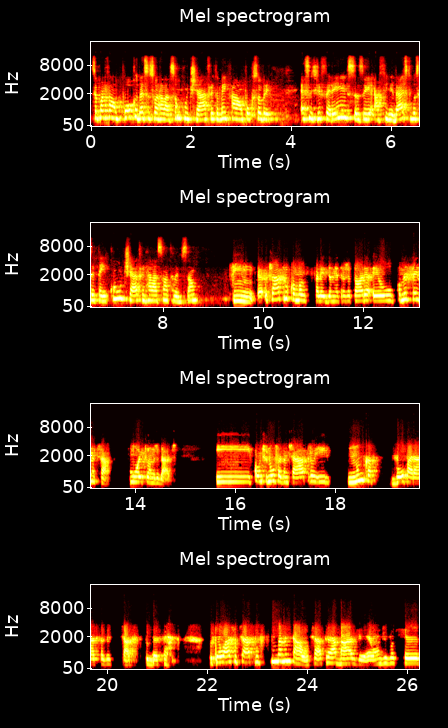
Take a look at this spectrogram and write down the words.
Você pode falar um pouco dessa sua relação com o teatro e também falar um pouco sobre essas diferenças e afinidades que você tem com o teatro em relação à televisão? Sim, é, o teatro, como eu falei da minha trajetória, eu comecei no teatro com oito anos de idade. E continuo fazendo teatro e nunca vou parar de fazer teatro se tudo der certo. Porque eu acho o teatro fundamental. O teatro é a base, é onde você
